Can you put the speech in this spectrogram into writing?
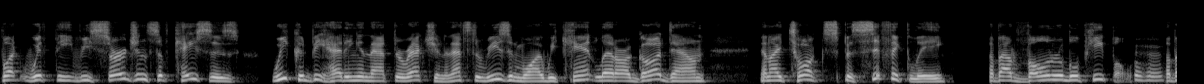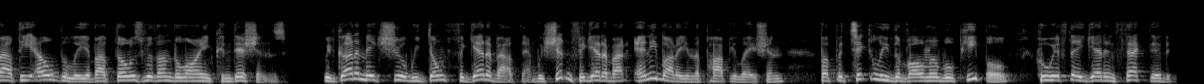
But with the resurgence of cases, we could be heading in that direction. And that's the reason why we can't let our guard down. And I talk specifically about vulnerable people, mm-hmm. about the elderly, about those with underlying conditions. We've got to make sure we don't forget about them. We shouldn't forget about anybody in the population, but particularly the vulnerable people who, if they get infected,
